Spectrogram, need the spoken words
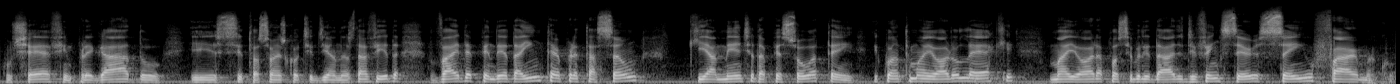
com chefe, empregado e situações cotidianas da vida, vai depender da interpretação que a mente da pessoa tem. E quanto maior o leque, maior a possibilidade de vencer sem o fármaco.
